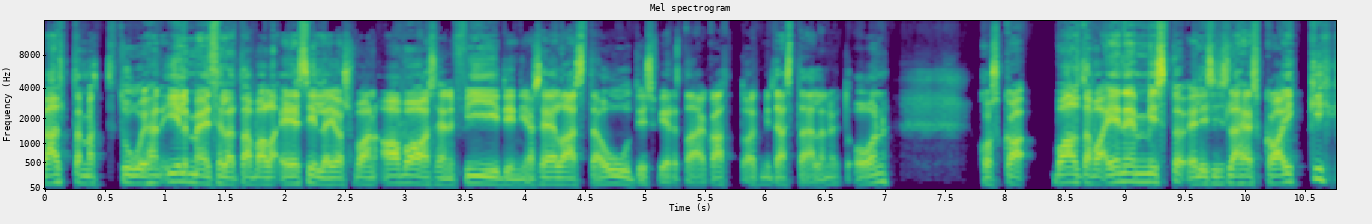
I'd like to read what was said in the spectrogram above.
välttämättä tuu ihan ilmeisellä tavalla esille, jos vaan avaa sen feedin ja selaa sitä uutisvirtaa ja katsoo, että mitäs täällä nyt on, koska valtava enemmistö, eli siis lähes kaikki,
